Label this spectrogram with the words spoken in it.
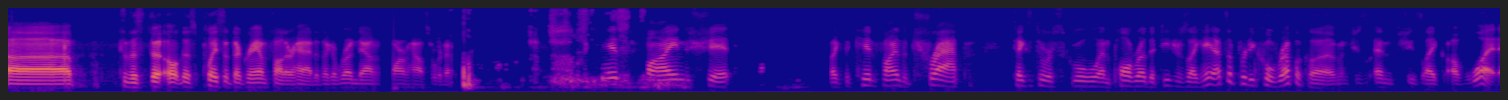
uh, to this the, oh, this place that their grandfather had. It's like a rundown farmhouse or whatever. The kids find shit. Like the kid finds a trap, takes it to her school, and Paul Rudd, the teacher's like, "Hey, that's a pretty cool replica." of," And she's and she's like, "Of what?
